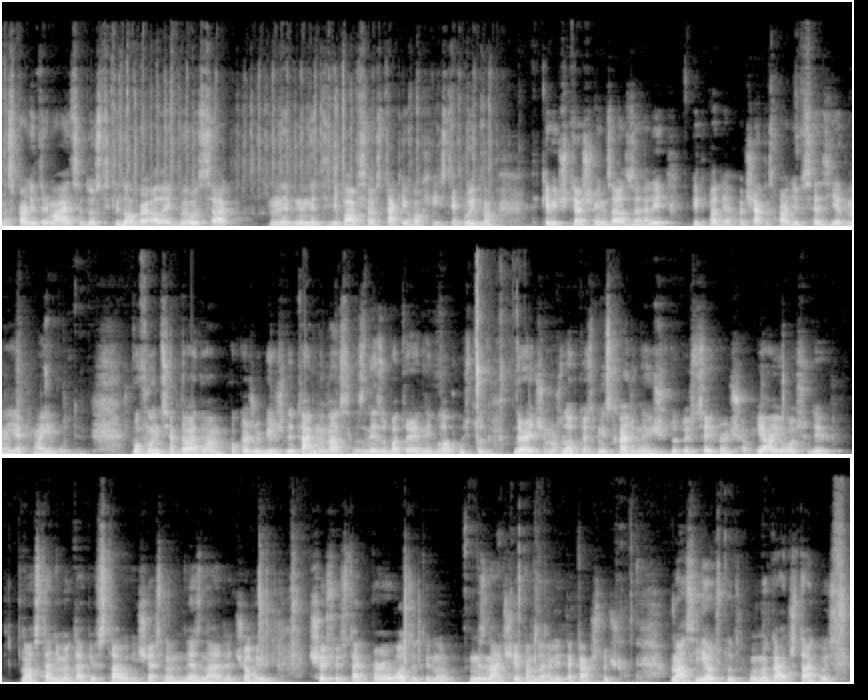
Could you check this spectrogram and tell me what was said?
насправді тримається досить таки добре, але якби ось так не, не, не тіліпався ось так його хвіст. Як видно, таке відчуття, що він зараз взагалі відпаде, хоча насправді все з'єднано як має бути. По функціям давайте вам покажу більш детально. У нас знизу батарейний блок ось тут. До речі, можливо, хтось мені скаже, навіщо тут ось цей крючок. Я його сюди на останньому етапі вставив і чесно не знаю для чого він щось ось так перевозити. Ну, не знаю, чи є там взагалі така штучка. У нас є ось тут вмикач, так, ось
